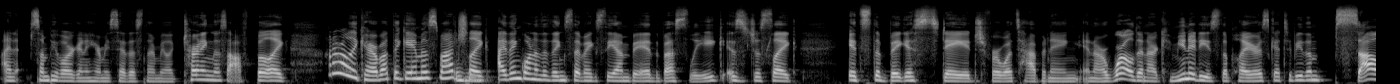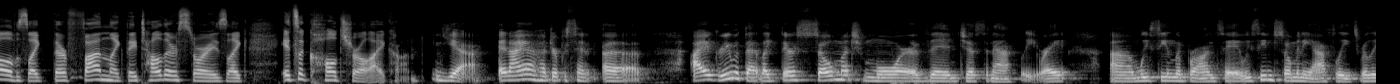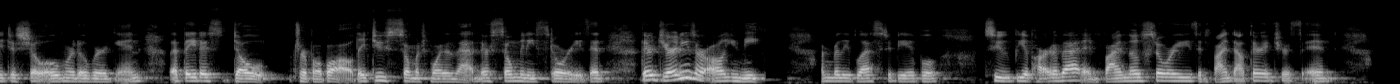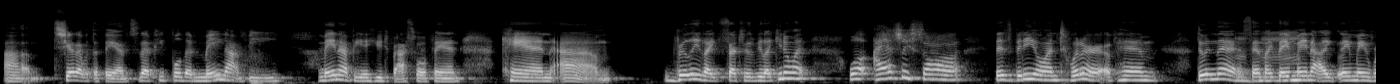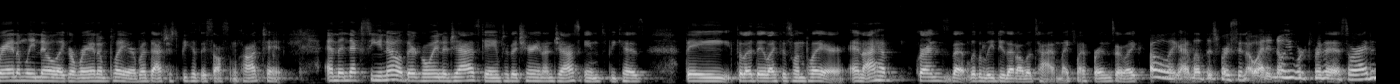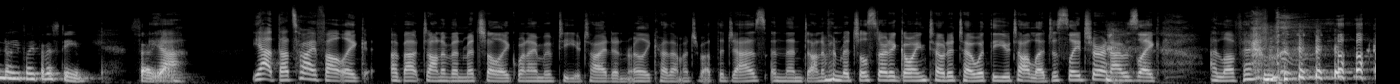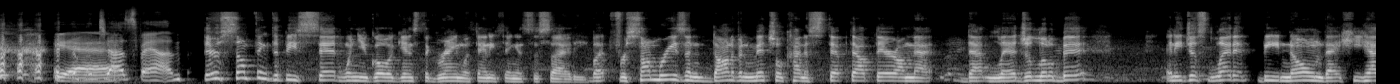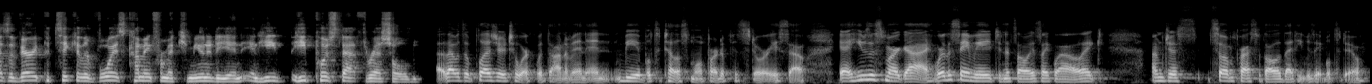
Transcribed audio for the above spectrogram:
I some people are going to hear me say this and they're gonna be like turning this off, but like, I don't really care about the game as much. Mm-hmm. Like, I think one of the things that makes the NBA the best league is just like it's the biggest stage for what's happening in our world in our communities. The players get to be themselves, like they're fun, like they tell their stories, like it's a cultural icon. Yeah, and I 100% uh, I agree with that. Like, there's so much more than just an athlete, right? Um, we've seen LeBron say, we've seen so many athletes really just show over and over again that they just don't dribble ball. They do so much more than that. And there's so many stories, and their journeys are all unique. I'm really blessed to be able to be a part of that and find those stories and find out their interests and um, share that with the fans so that people that may not be may not be a huge basketball fan can um, really like start to be like, you know what? Well, I actually saw this video on Twitter of him doing this, and like they mm-hmm. may not like they may randomly know like a random player, but that's just because they saw some content. And the next thing you know, they're going to jazz games or they're cheering on jazz games because they feel like they like this one player. And I have friends that literally do that all the time. Like my friends are like, oh, like I love this person. Oh, I didn't know he worked for this, or I didn't know he played for this team. So yeah. Yeah. Yeah, that's how I felt like about Donovan Mitchell. Like when I moved to Utah, I didn't really care that much about the Jazz. And then Donovan Mitchell started going toe to toe with the Utah legislature. And I was like, I love him. I'm Yeah. a Jazz fan. There's something to be said when you go against the grain with anything in society. But for some reason, Donovan Mitchell kind of stepped out there on that, that ledge a little bit. And he just let it be known that he has a very particular voice coming from a community. And, and he, he pushed that threshold. Uh, that was a pleasure to work with Donovan and be able to tell a small part of his story. So yeah, he was a smart guy. We're the same age, and it's always like, wow, like I'm just so impressed with all of that he was able to do.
